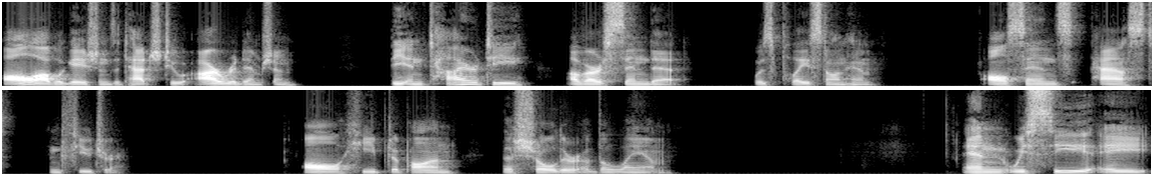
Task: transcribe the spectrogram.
all obligations attached to our redemption The entirety of our sin debt was placed on him. All sins, past and future, all heaped upon the shoulder of the Lamb. And we see a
